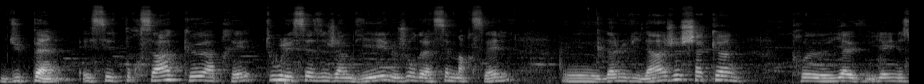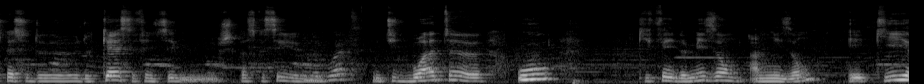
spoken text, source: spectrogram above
du pain. Et c'est pour ça qu'après, tous les 16 janvier, le jour de la Saint-Marcel, euh, dans le village, chacun, il y, a, il y a une espèce de, de caisse, enfin, je ne sais pas ce que c'est, une, boîte. une petite boîte, euh, où, qui fait de maison en maison et qui,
